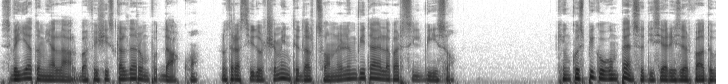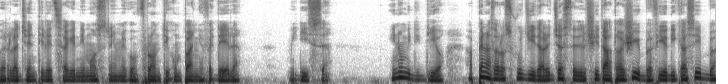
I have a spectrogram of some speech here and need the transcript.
Svegliatomi all'alba, feci scaldare un po' d'acqua, lo trassi dolcemente dal sonno e lo invitai a lavarsi il viso. Che un cospicuo compenso ti sia riservato per la gentilezza che dimostri nei miei confronti, compagno fedele, mi disse in nome di Dio, appena sarò sfuggita alle geste del citato Acib, figlio di Casib,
